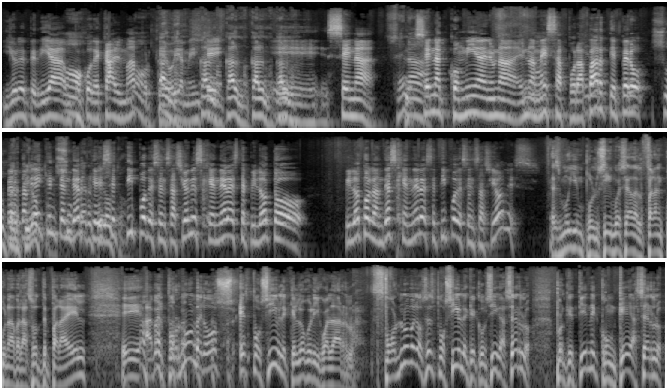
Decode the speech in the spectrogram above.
Y yo le pedía un poco de calma, porque obviamente. Calma, calma, calma. calma. Eh, Senna, comía en una, en una mesa por aparte, pero, pero también hay que entender que ese tipo de sensaciones genera este piloto piloto holandés genera ese tipo de sensaciones. Es muy impulsivo ese Adal Franco, un abrazote para él. Eh, a ver, por números es posible que logre igualarlo. Por números es posible que consiga hacerlo, porque tiene con qué hacerlo.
